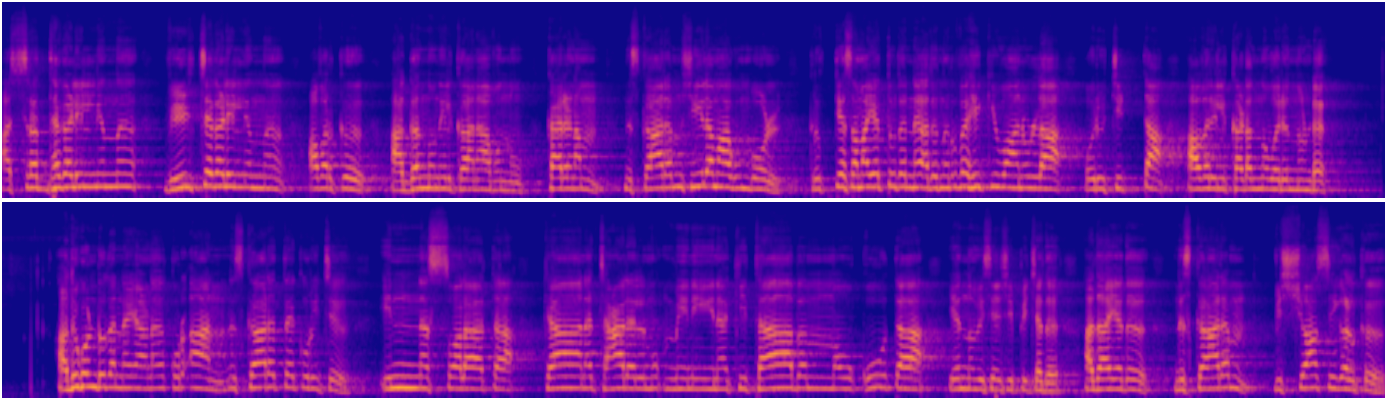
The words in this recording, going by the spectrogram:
അശ്രദ്ധകളിൽ നിന്ന് വീഴ്ചകളിൽ നിന്ന് അവർക്ക് അകന്നു നിൽക്കാനാവുന്നു. കാരണം നിസ്കാരം ശീലമാകുമ്പോൾ കൃത്യസമയത്തു തന്നെ അത് നിർവഹിക്കുവാനുള്ള ഒരു ചിട്ട അവരിൽ കടന്നു വരുന്നുണ്ട്. അതുകൊണ്ടു തന്നെയാണ് ഖുർആൻ നിസ്കാരത്തെക്കുറിച്ച് ഇന്ന സ്വലാത്ത കാനത്ത് അലൽ മുഅ്മിനീന കിതാബം മൗഖൂത എന്ന് വിശേഷിപ്പിച്ചത്. അതായത് നിസ്കാരം വിശ്വാസികൾക്ക്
